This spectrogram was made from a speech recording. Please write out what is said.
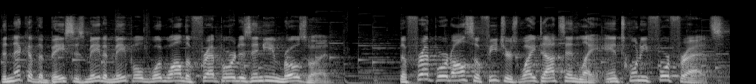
The neck of the bass is made of maple wood while the fretboard is Indian rosewood. The fretboard also features white dots inlay and 24 frets.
